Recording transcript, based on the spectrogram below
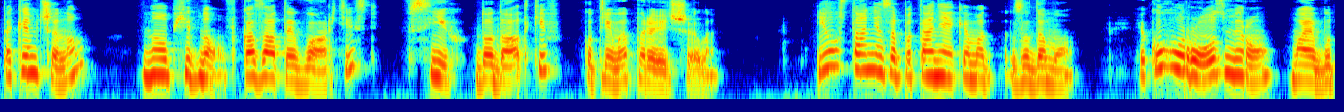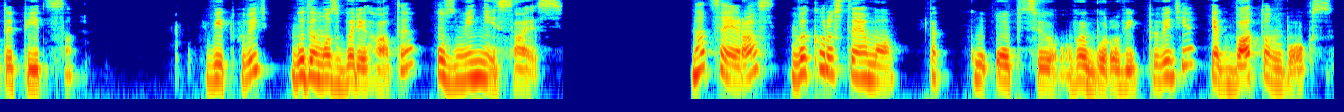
Таким чином, необхідно вказати вартість всіх додатків, котрі ми перелічили. І останнє запитання, яке ми задамо: якого розміру має бути піца? Відповідь будемо зберігати у змінній size. На цей раз використаємо таку опцію вибору відповіді, як Button Box.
